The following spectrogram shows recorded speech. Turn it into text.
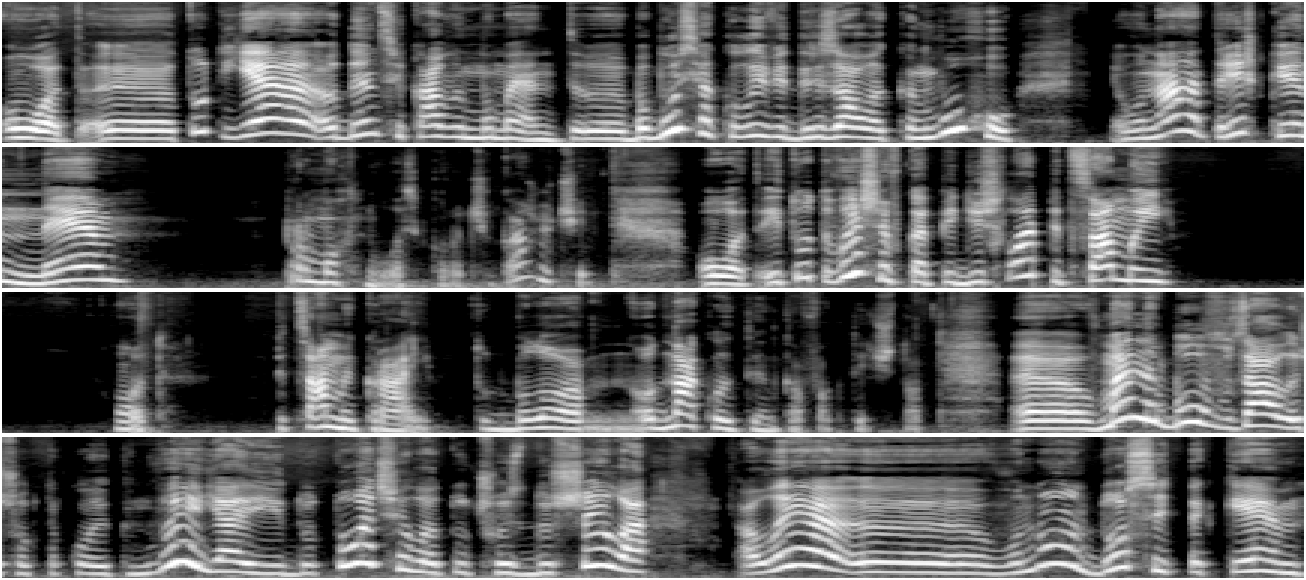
От, е, тут є один цікавий момент. Е, Бабуся, коли відрізала канвуху, вона трішки не промахнулась, коротше кажучи. От, і тут вишивка підійшла під самий, от, під самий край. Тут була одна клетинка, фактично. Е, в мене був залишок такої канви, я її доточила, тут щось дошила, але е, воно досить таке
